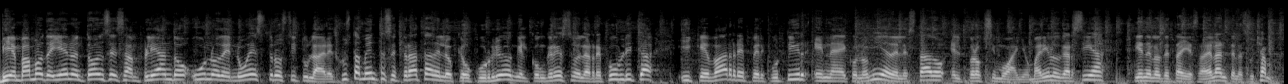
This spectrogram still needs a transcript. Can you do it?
Bien, vamos de lleno entonces ampliando uno de nuestros titulares. Justamente se trata de lo que ocurrió en el Congreso de la República y que va a repercutir en la economía del Estado el próximo año. Marielos García tiene los detalles. Adelante, la escuchamos.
